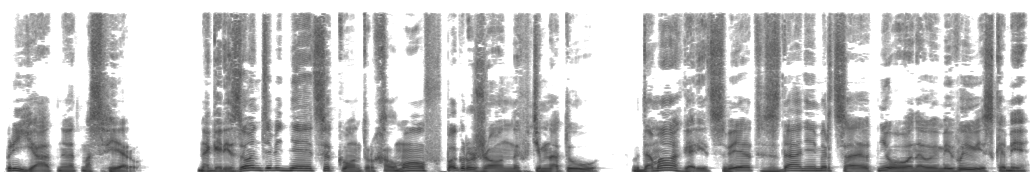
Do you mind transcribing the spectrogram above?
приятную атмосферу. На горизонте виднеется контур холмов, погруженных в темноту. В домах горит свет, здания мерцают неоновыми вывесками.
